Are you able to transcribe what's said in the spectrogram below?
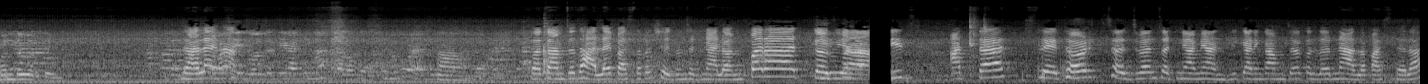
बंद करते. झालाय ना? हा. तर आता आमचा झालाय पास्ता पण शेजवान चटणी आलो आम्ही. परत करूया. आता थर्ड सजवान चटणी आम्ही आणली कारण का आमचा कलर नाही आला पास्त्याला.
